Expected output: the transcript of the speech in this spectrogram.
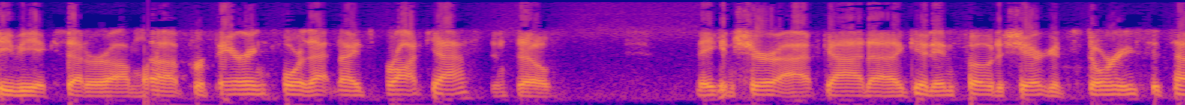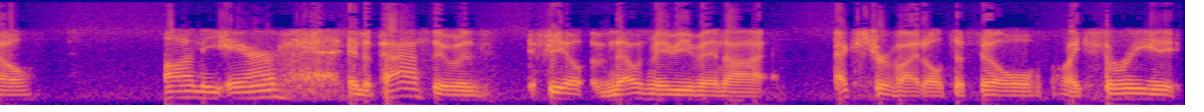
TV, et cetera. I'm uh, preparing for that night's broadcast, and so making sure I've got uh, good info to share, good stories to tell on the air. In the past, it was feel that was maybe even uh, extra vital to fill like three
